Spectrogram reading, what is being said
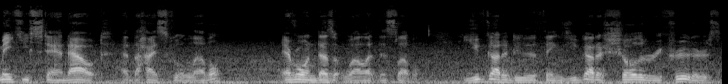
make you stand out at the high school level. Everyone does it well at this level. You've got to do the things. You've got to show the recruiters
